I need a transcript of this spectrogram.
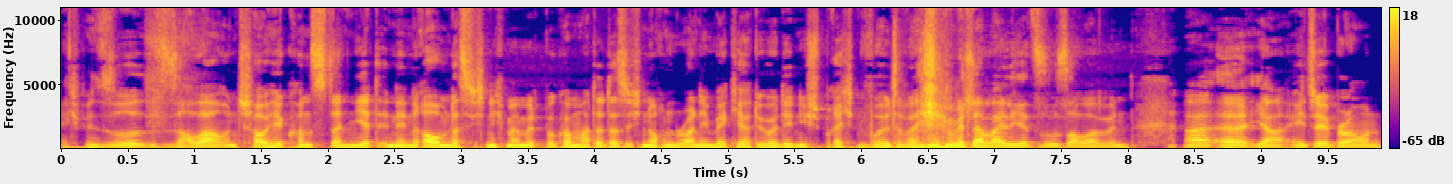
Ich bin so sauer und schaue hier konsterniert in den Raum, dass ich nicht mehr mitbekommen hatte, dass ich noch einen Running Back hier hatte, über den ich sprechen wollte, weil ich mittlerweile jetzt so sauer bin. Äh, äh, ja, AJ Brown,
